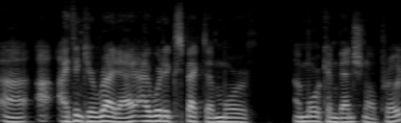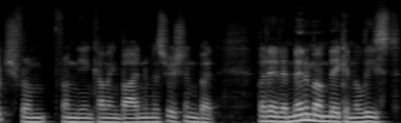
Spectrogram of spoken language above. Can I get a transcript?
uh, I think you're right. I, I would expect a more a more conventional approach from from the incoming Biden administration, but but at a minimum, they can at least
